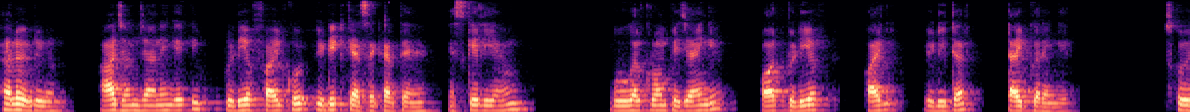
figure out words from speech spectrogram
हेलो एवरीवन आज हम जानेंगे कि पीडीएफ फ़ाइल को एडिट कैसे करते हैं। इसके लिए हम गूगल क्रोम पे जाएँगे और पीडीएफ फ़ाइल एडिटर टाइप करेंगे। इसको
